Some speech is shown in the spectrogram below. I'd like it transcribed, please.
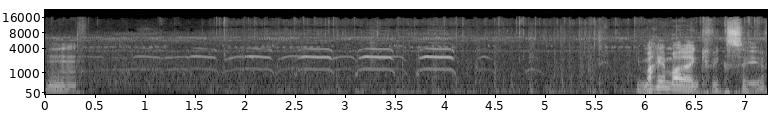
Hm. Ich mache hier mal ein Quick Save.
